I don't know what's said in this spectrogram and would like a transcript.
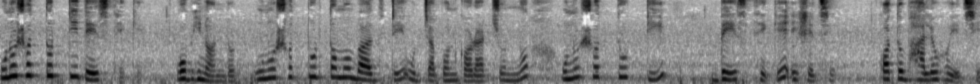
ঊনসত্তরটি দেশ থেকে। অভিনন্দন। ঊনসত্তরতম বার্থডে উদযাপন করার জন্য ঊনসত্তরটি দেশ থেকে এসেছে। কত ভালো হয়েছে।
